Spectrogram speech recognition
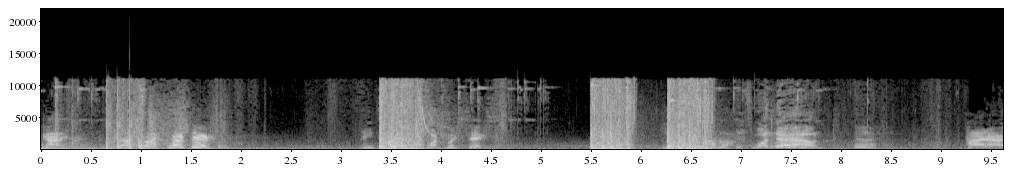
Got it. Flashlight, right there! I need to watch my six. One down. Hunter!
